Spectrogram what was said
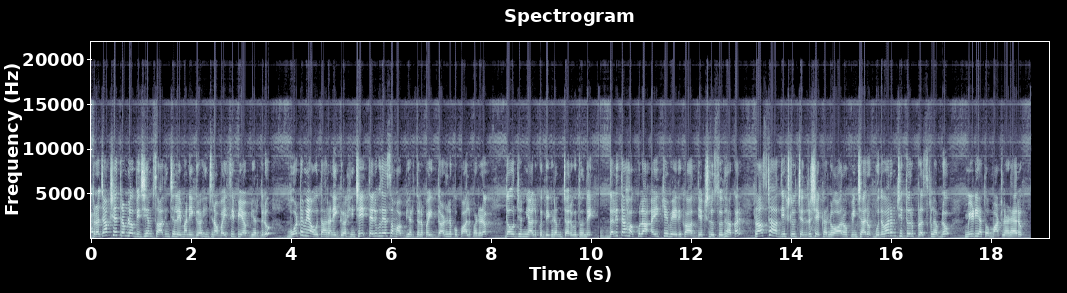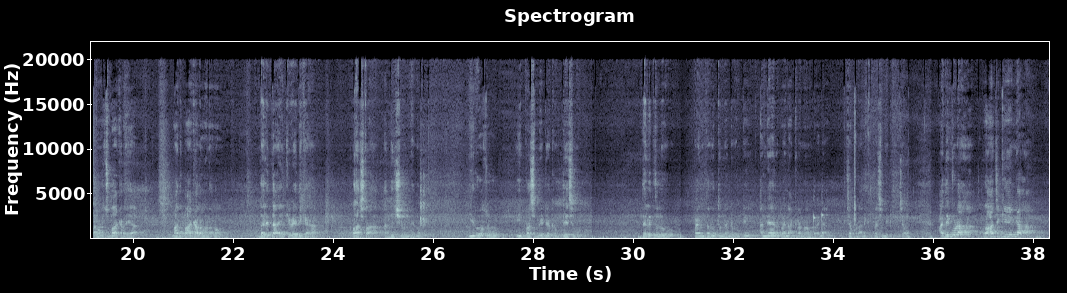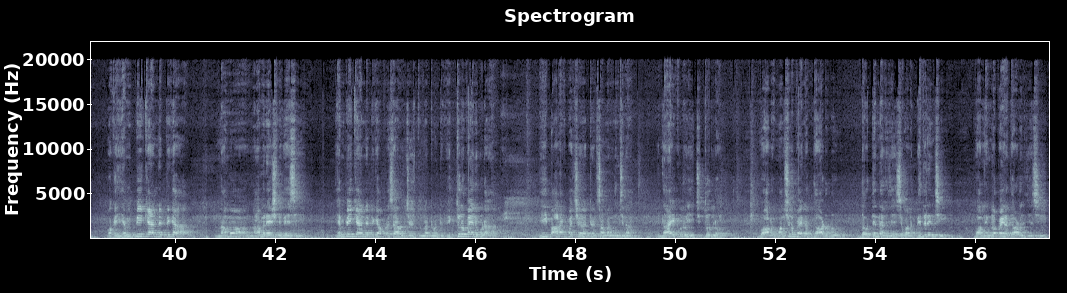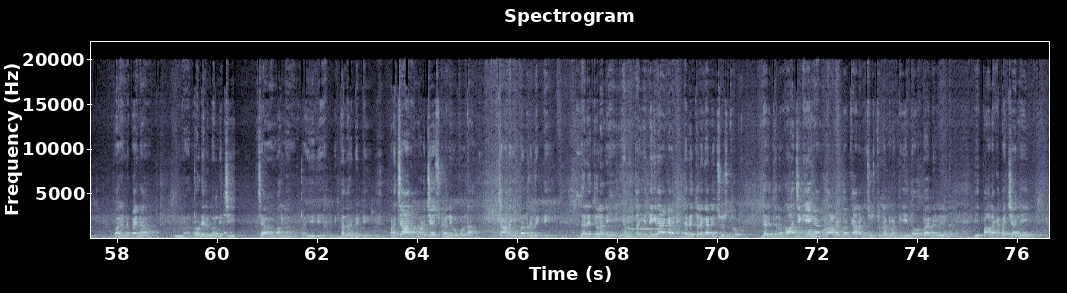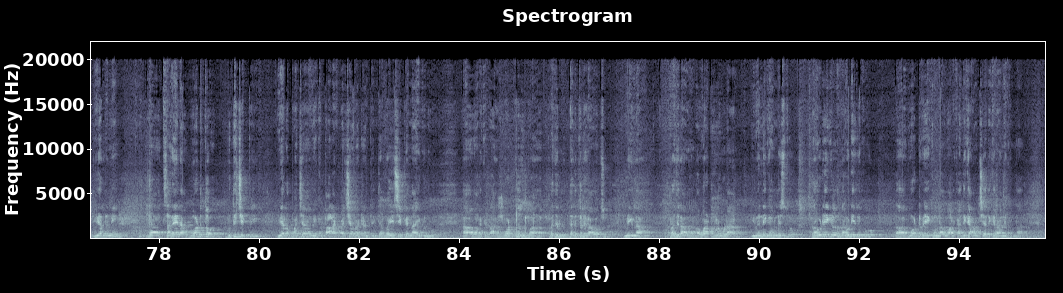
ప్రజాక్షేత్రంలో విజయం సాధించలేమని గ్రహించిన వైసీపీ అభ్యర్థులు ఓటమి అవుతారని గ్రహించి తెలుగుదేశం అభ్యర్థులపై దాడులకు పాల్పడడం దౌర్జన్యాలకు దిగడం జరుగుతుంది. దళిత హక్కుల ఐక్య వేదిక అధ్యక్షులు సుధాకర్ రాష్ట్ర అధ్యక్షులు చంద్రశేఖర్లు ఆరోపించారు. బుధవారం చిత్తూరు ప్రెస్ క్లబ్లో మీడియాతో మాట్లాడారు. మాది పాకాల మండలం. దళిత ఐక్యవేదిక రాష్ట్ర అధ్యక్షుడు నేను. ఈరోజు ఈ ప్రెస్ మీట్ యొక్క ఉద్దేశం దళితులు పైన జరుగుతున్నటువంటి అన్యాయాలపైన అక్రమాలపైన చెప్పడానికి ప్రెస్ మీట్ ఇచ్చాము. అది కూడా రాజకీయంగా ఒక ఎంపీ క్యాండిడేట్గా నమో నామినేషన్ వేసి ఎంపీ క్యాండిడేట్గా ప్రచారం చేస్తున్నటువంటి వ్యక్తులపైన కూడా ఈ పాలకపక్షం సంబంధించిన నాయకులు ఈ చిత్తూరులో వాళ్ళ మనుషులపైన దాడులు దౌర్జన్యాలు చేసి వాళ్ళని బెదిరించి వాళ్ళ ఇళ్ళపైన దాడులు చేసి వాళ్ళ పైన రౌడీలు పంపించి చా- వాళ్ళ ఇది ఇబ్బందులు పెట్టి ప్రచారం కూడా చేసుకొని ఇవ్వకుండా చాలా ఇబ్బందులు పెట్టి దళితులని ఎంత ఎదిగినా కానీ దళితులుగానే చూస్తూ దళితులు రాజకీయంగా కూడా అణగదొక్కాలని చూస్తున్నటువంటి ఈ దౌర్భాగ్యుల్ని ఈ పాలకపక్షాన్ని వీళ్ళని సరైన ఓటుతో బుద్ధి చెప్పి వీళ్ళ పక్ష పాలక అయినటువంటి వైసీపీ నాయకులు వాళ్ళకి రా- ప్రజలు దళితులు కావచ్చు మిగిలిన ప్రజల ఓటర్లు కూడా ఇవన్నీ గమనిస్తూ రౌడీలు రౌడీలకు ఓటు వేయకుండా వాళ్ళకి అధికారం చేతికి రానికుండా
